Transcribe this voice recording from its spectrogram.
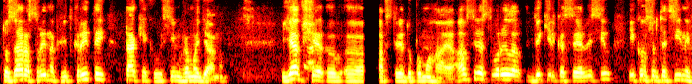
то зараз ринок відкритий, так як і усім громадянам. Як ще е, е, Австрія допомагає? Австрія створила декілька сервісів і консультаційних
